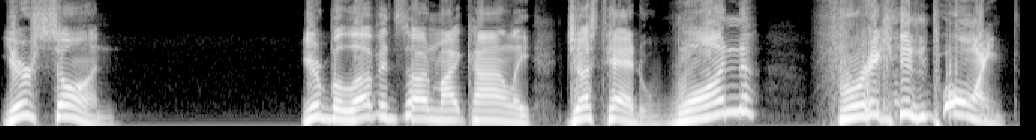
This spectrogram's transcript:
your son, your beloved son, Mike Conley, just had one friggin' point.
